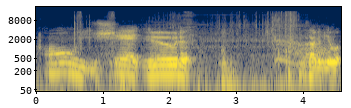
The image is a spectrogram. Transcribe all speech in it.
Holy shit, dude. He's not gonna be able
